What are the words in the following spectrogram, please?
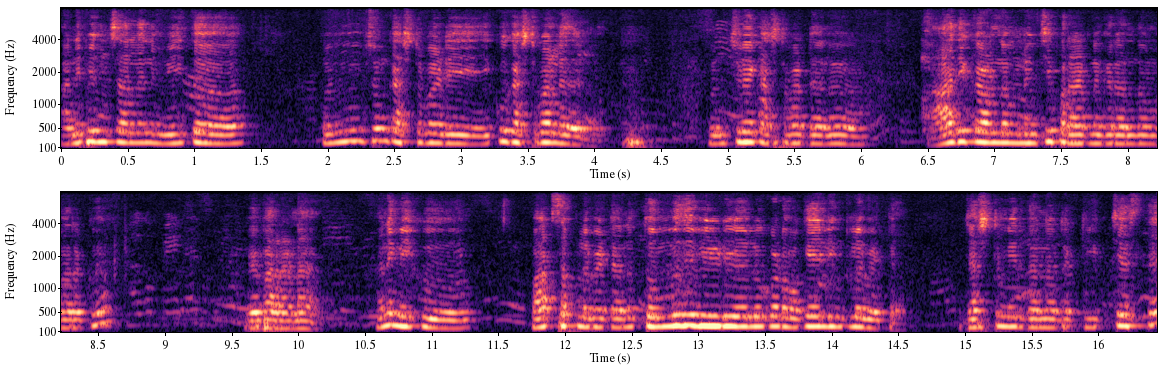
అనిపించాలని మీతో కొంచెం కష్టపడి ఎక్కువ కష్టపడలేదండి. కొంచెమే కష్టపడ్డాను. ఆది కాండం నుంచి ప్రకటన గ్రంథం వరకు వివరణ అని మీకు వాట్సాప్లో పెట్టాను. తొమ్మిది వీడియోలు కూడా ఒకే లింక్లో పెట్టాను జస్ట్ మీరు దాన్ని అట్లా క్లిక్ చేస్తే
